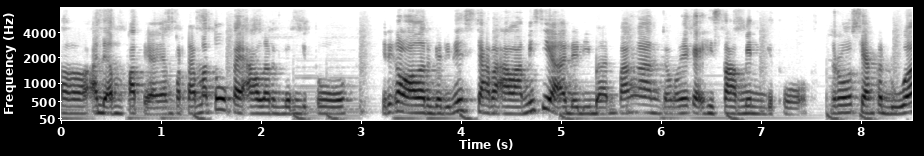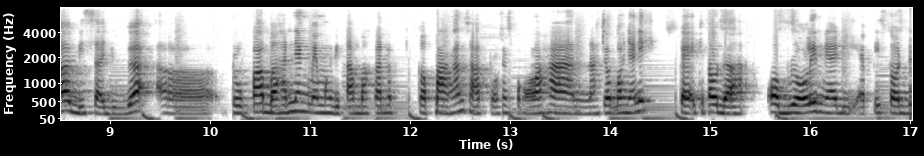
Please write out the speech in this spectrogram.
uh, ada empat ya. Yang pertama tuh kayak alergen gitu. Jadi kalau alergen ini secara alami sih ya ada di bahan pangan, contohnya kayak histamin gitu. Terus yang kedua bisa juga uh, berupa bahan yang memang ditambahkan ke pangan saat proses pengolahan. Nah contohnya nih kayak kita udah obrolin ya di episode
